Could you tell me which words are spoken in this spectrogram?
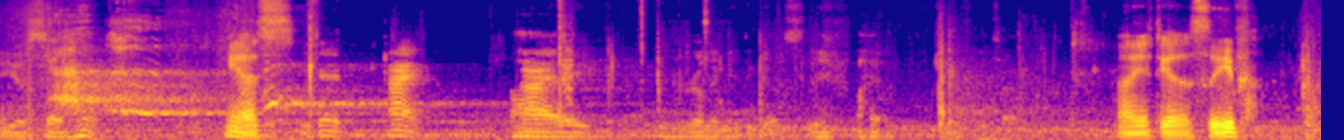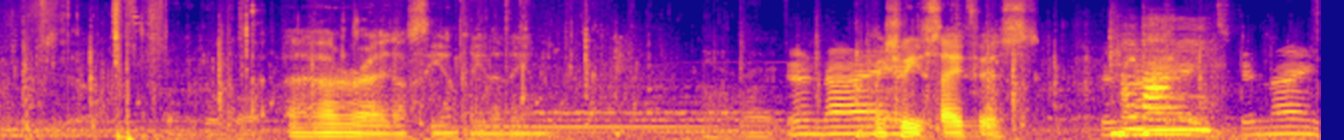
And you're so hurt. Yes. You did. Alright. Alright. I really need to go to sleep. I am dreadfully tired. Oh, you have to go to sleep. Yeah, starting to doze off. Alright, I'll see you later then. Alright. Good night. Make sure you save first. Good Bye-bye. night. Good night.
